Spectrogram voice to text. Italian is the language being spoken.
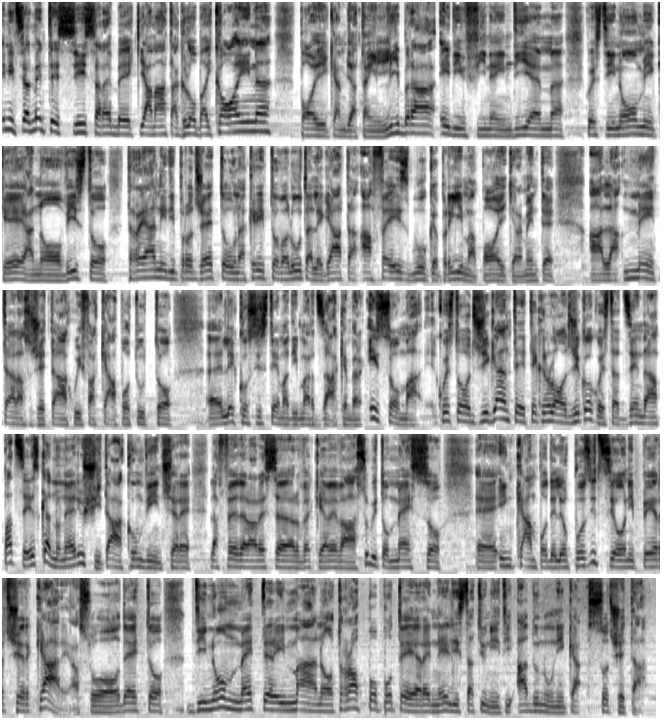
Inizialmente si sarebbe chiamata Global Coin, poi cambiata in Libra ed infine in Diem, questi nomi che hanno visto tre anni di progetto una criptovaluta legata a Facebook prima, poi chiaramente alla Meta, la società a cui fa capo tutto eh, l'ecosistema di Mark Zuckerberg. Insomma, questo gigante tecnologico, questa azienda pazzesca, non è riuscita a convincere la Federal Reserve che aveva subito messo messo eh, in campo delle opposizioni per cercare, a suo detto, di non mettere in mano troppo potere negli Stati Uniti ad un'unica società.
